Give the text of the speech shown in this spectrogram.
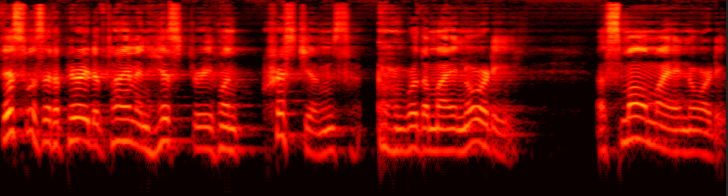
This was at a period of time in history when Christians were the minority, a small minority.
